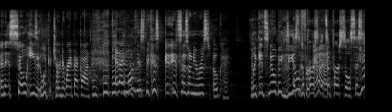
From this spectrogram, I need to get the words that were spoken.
And it's so easy. Look, it turned it right back on. and I love this because it, it says on your wrist, okay. Like it's no big deal it's for it. It's a personal assistant.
